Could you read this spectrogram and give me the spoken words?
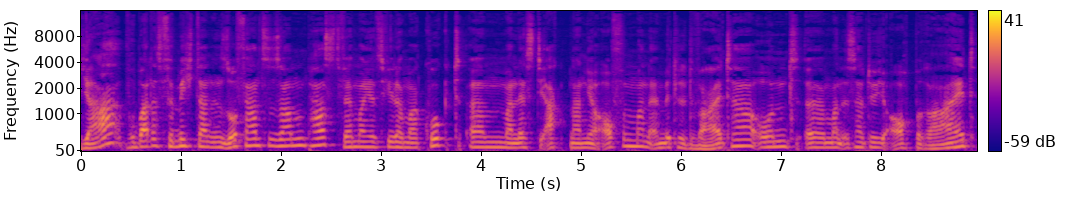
Ja, wobei das für mich dann insofern zusammenpasst, wenn man jetzt wieder mal guckt, ähm, man lässt die Akten dann ja offen, man ermittelt weiter und äh, man ist natürlich auch bereit,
